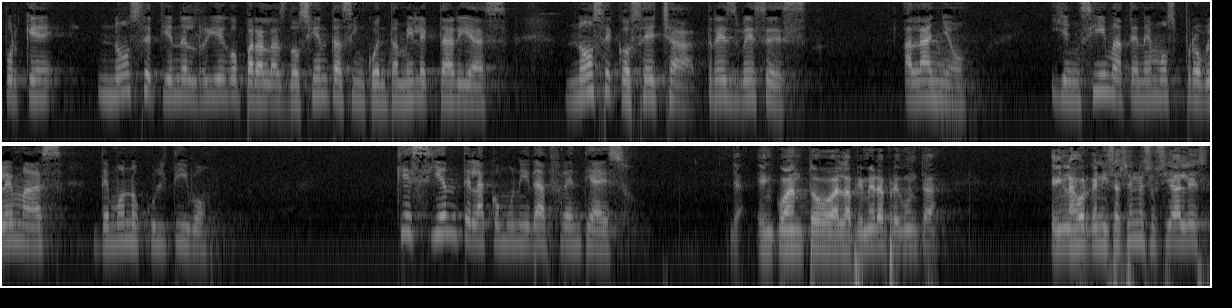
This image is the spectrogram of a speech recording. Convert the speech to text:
porque no se tiene el riego para las 250 mil hectáreas, no se cosecha tres veces al año y encima tenemos problemas de monocultivo. ¿Qué siente la comunidad frente a eso? En cuanto a la primera pregunta, en las organizaciones sociales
